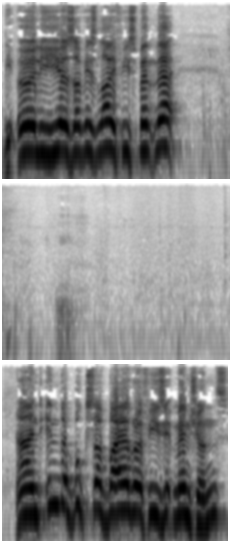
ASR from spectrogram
The early years of his life he spent there. And in the books of biographies it mentions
